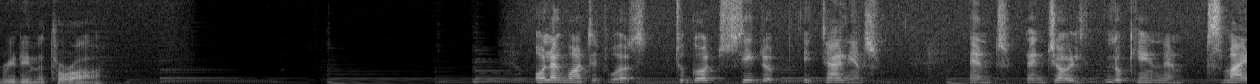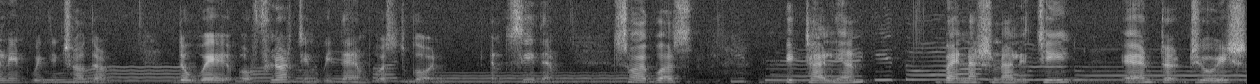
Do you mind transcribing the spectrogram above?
reading the Torah. All I wanted was to go to see the Italians and enjoy looking and smiling with each other. The way of flirting with them was to go and, and see them. So I was Italian by nationality and uh, Jewish.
